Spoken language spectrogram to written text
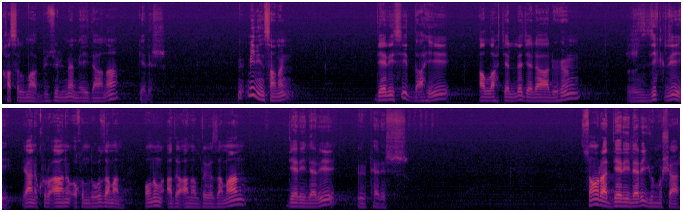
kasılma, büzülme meydana gelir. Mümin insanın derisi dahi Allah Celle Celaluhu'nun zikri yani Kur'an'ı okunduğu zaman onun adı anıldığı zaman derileri ürperir. Sonra derileri yumuşar.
